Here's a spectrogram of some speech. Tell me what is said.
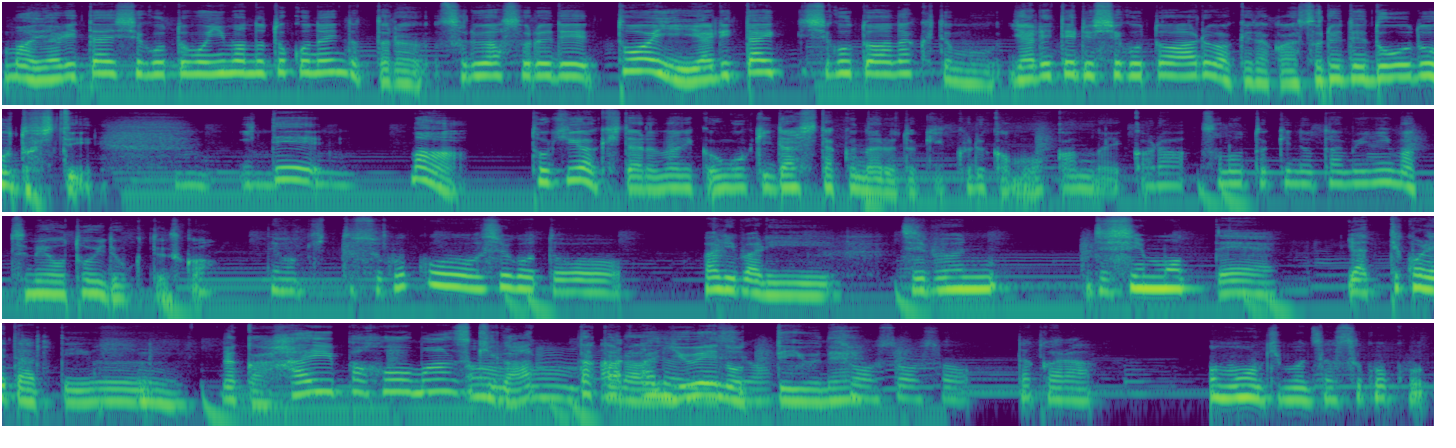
まあやりたい仕事も今のとこないんだったらそれはそれでとはいえやりたい仕事はなくてもやれてる仕事はあるわけだからそれで堂々としていてうん。まあ時が来たら何か動き出したくなる時来るかもわかんないからその時のためにまあ爪を研いでおくですか？でもきっとすごくお仕事をバリバリ自分自信持ってやってこれたっていう、うん。なんかハイパフォーマンス期があったからゆえのっていうね。そうそうそうだから思う気持ちはすごく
